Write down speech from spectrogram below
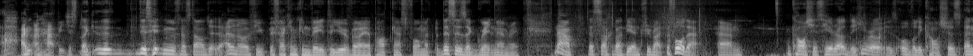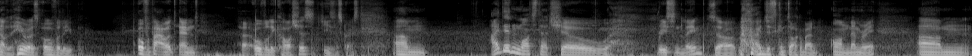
Uh, I'm, I'm happy. Just like this hit me with nostalgia. I don't know if you if I can convey it to you via podcast format, but this is a great memory. Now let's talk about the entry right before that. Um, cautious hero. The hero is overly cautious. Uh, no, the hero is overly overpowered and uh, overly cautious. Jesus Christ. Um, I didn't watch that show recently, so I just can talk about it on memory. Um,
